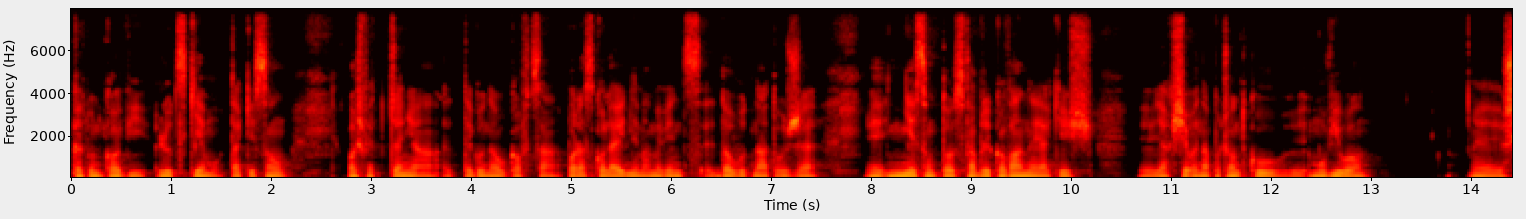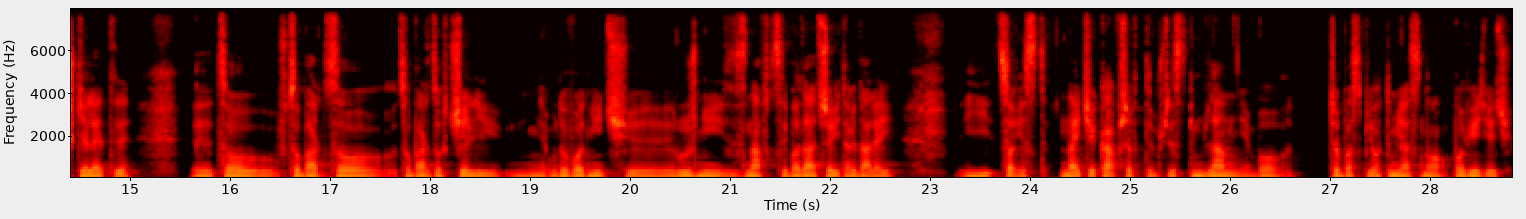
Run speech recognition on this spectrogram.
gatunkowi ludzkiemu. Takie są oświadczenia tego naukowca. Po raz kolejny mamy więc dowód na to, że nie są to sfabrykowane jakieś, jak się na początku mówiło, E, szkielety, e, co, w co bardzo, co bardzo chcieli mm, udowodnić e, różni znawcy, badacze i tak dalej. I co jest najciekawsze w tym wszystkim dla mnie, bo trzeba sobie o tym jasno powiedzieć,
